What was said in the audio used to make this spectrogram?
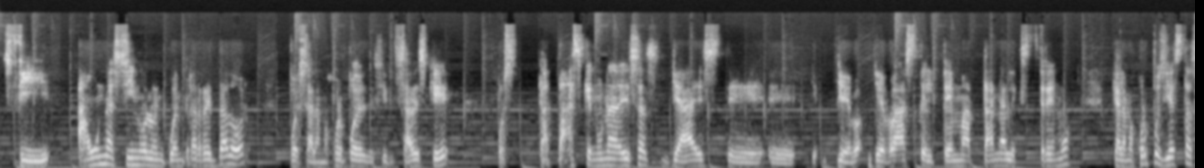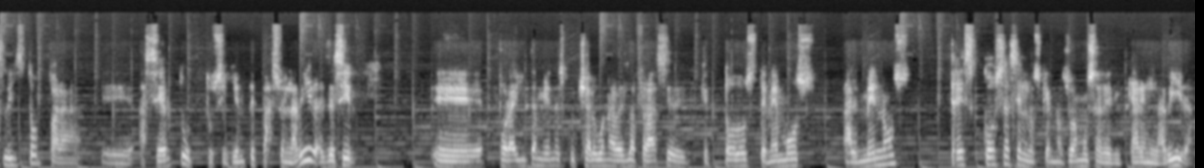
Si aún así no lo encuentras retador, pues a lo mejor puedes decir, ¿sabes qué? Pues capaz que en una de esas ya este, eh, llevaste el tema tan al extremo que a lo mejor pues ya estás listo para eh, hacer tu, siguiente paso en la vida. Es decir, eh, por ahí también escuché alguna vez la frase de que todos tenemos al menos tres cosas en las que nos vamos a dedicar en la vida.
